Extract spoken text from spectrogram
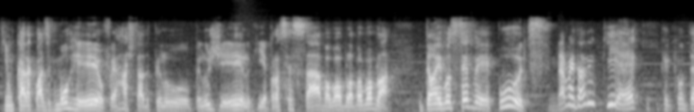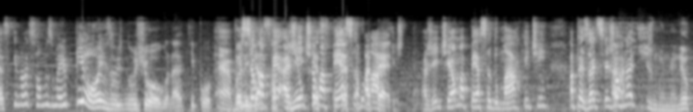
que um cara quase que morreu, foi arrastado pelo, pelo gelo, que ia processar, blá blá blá blá blá blá. Então aí você vê, putz, na verdade o que é, o que acontece é que nós somos meio peões no, no jogo, né? Tipo, É, você é uma a gente é uma peça do matéria. marketing. A gente é uma peça do marketing, apesar de ser jornalismo, entendeu?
